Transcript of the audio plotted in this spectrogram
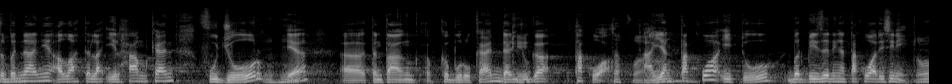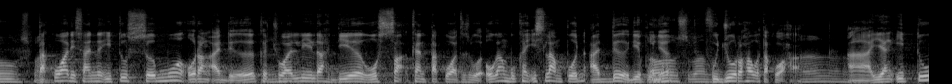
sebenarnya Allah telah ilhamkan fujur ya uh, tentang keburukan dan Okey. juga takwa. Taqwa. Ha, yang takwa itu berbeza dengan takwa di sini. Oh, takwa di sana itu semua orang ada kecuali lah dia rosakkan takwa tersebut. Orang bukan Islam pun ada dia punya Oh, subhanallah. fujuraha wa taqwaha. Ha, yang itu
